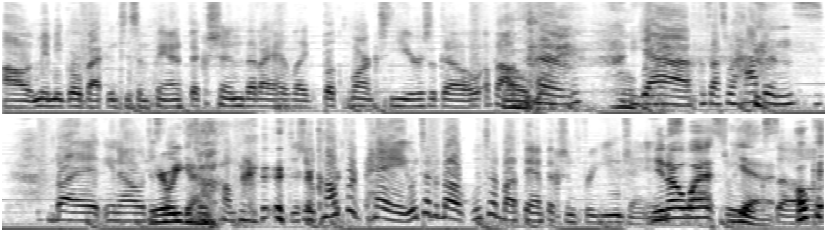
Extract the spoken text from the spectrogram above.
uh, it made me go back into some fan fiction that I had like bookmarked years ago about Oh, them. Oh, yeah, because that's what happens. But you know, just Here like we go. comfort, digital comfort. Hey, we talked about we talked about fan fiction for you, James. you know what? week, yeah. so okay.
